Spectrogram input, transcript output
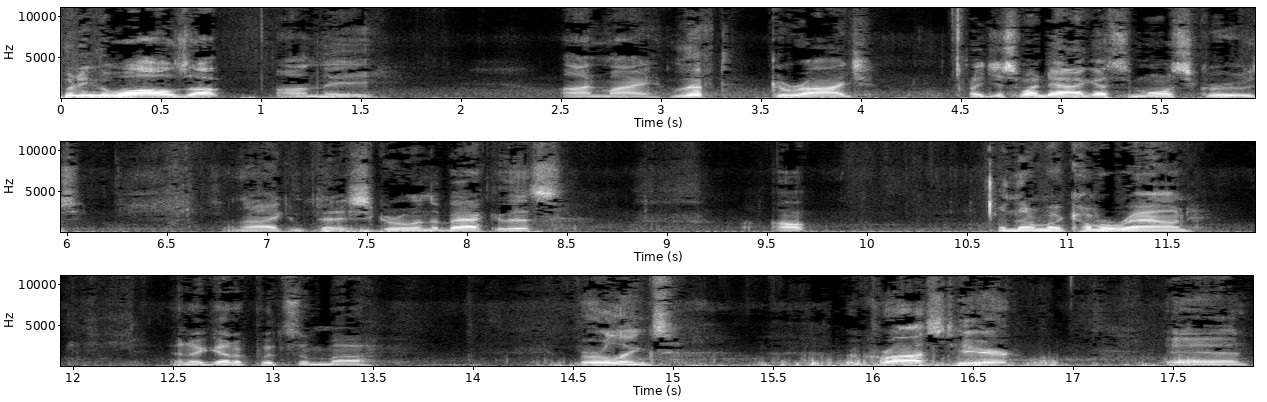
putting the walls up on the on my lift garage. I just went down I got some more screws. So now I can finish screwing the back of this up. And then I'm gonna come around and I gotta put some uh, purlins across here and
